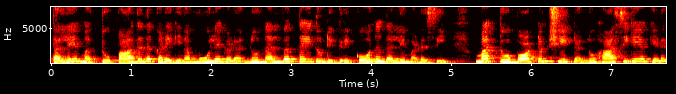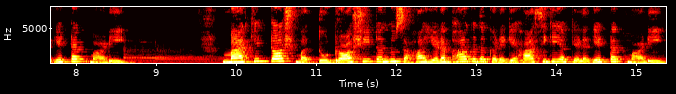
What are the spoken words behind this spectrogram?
ತಲೆ ಮತ್ತು ಪಾದದ ಕಡೆಗಿನ ಮೂಲೆಗಳನ್ನು ನಲವತ್ತೈದು ಡಿಗ್ರಿ ಕೋನದಲ್ಲಿ ಮಡಸಿ ಮತ್ತು ಬಾಟಮ್ ಶೀಟ್ ಅನ್ನು ಹಾಸಿಗೆಯ ಕೆಳಗೆ ಟಕ್ ಮಾಡಿ. ಮ್ಯಾಕಿಂಟಾಶ್ ಮತ್ತು ಡ್ರಾ ಶೀಟ್ ಅನ್ನು ಸಹ ಎಡಭಾಗದ ಕಡೆಗೆ ಹಾಸಿಗೆಯ ಕೆಳಗೆ ಟಕ್ ಮಾಡಿ.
